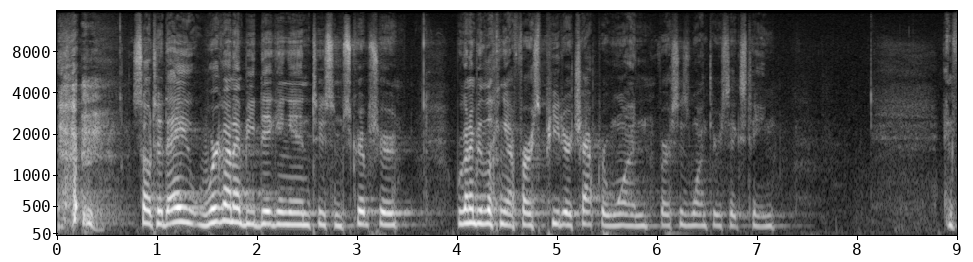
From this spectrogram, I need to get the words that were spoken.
so today we're going to be digging into some scripture we're going to be looking at 1 Peter chapter 1, verses 1 through 16. And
